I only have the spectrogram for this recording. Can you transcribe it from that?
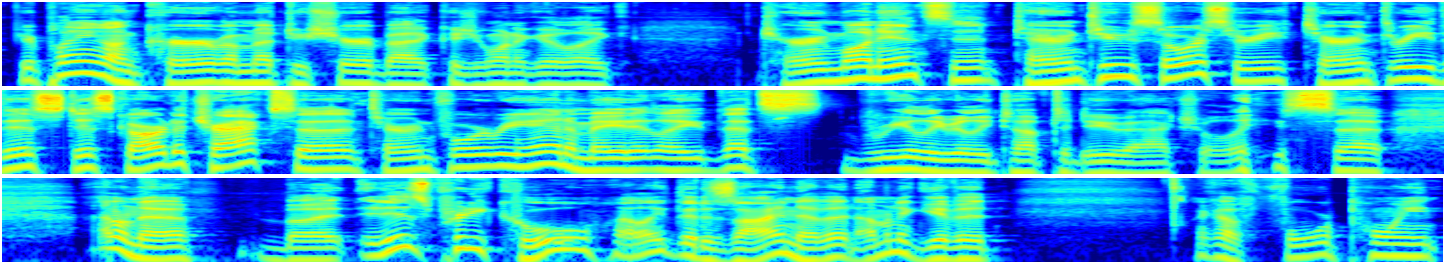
if you're playing on curve, I'm not too sure about it because you want to go like turn one instant, turn two sorcery, turn three this, discard Atraxa, turn four reanimate it. Like that's really, really tough to do actually. So I don't know, but it is pretty cool. I like the design of it. I'm gonna give it like a four point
